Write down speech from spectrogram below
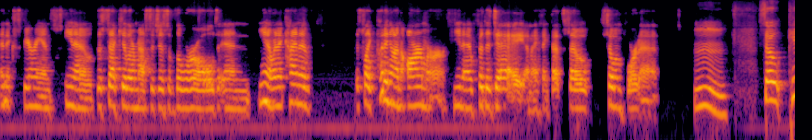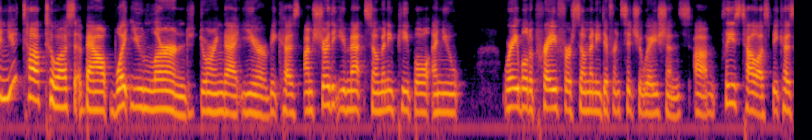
and experience you know the secular messages of the world and you know and it kind of it's like putting on armor you know for the day and i think that's so so important mm. So, can you talk to us about what you learned during that year? Because I'm sure that you met so many people and you were able to pray for so many different situations. Um, please tell us, because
